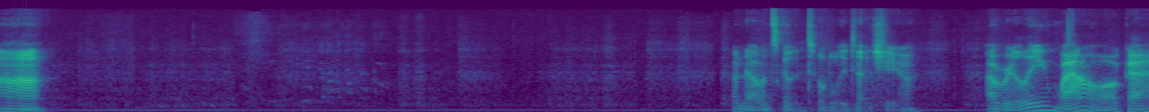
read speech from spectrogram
Uh huh. Oh no, it's gonna totally touch you. Oh really? Wow, okay.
